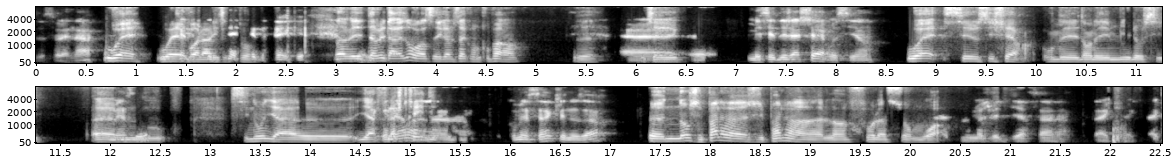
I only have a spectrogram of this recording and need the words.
de Solana. Ouais, ouais, voilà, exactement. non, mais t'as, raison, hein, c'est comme ça qu'on le compare. Hein. Euh, c'est... mais c'est déjà cher aussi, hein. Ouais, c'est aussi cher. On est dans les 1000 aussi. Euh, sinon, il y a, euh, y a Flash Trade. Euh, combien c'est un Clénosaure euh, Non, j'ai pas l'info là sur moi. Moi, je vais te dire ça là. Tac, tac, tac.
